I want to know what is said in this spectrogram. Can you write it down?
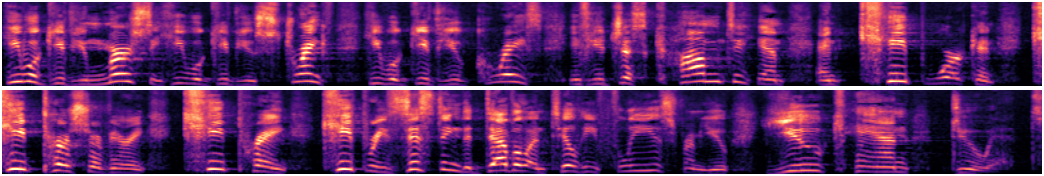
He will give you mercy. He will give you strength. He will give you grace if you just come to Him and keep working, keep persevering, keep praying, keep resisting the devil until he flees from you. You can do it.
